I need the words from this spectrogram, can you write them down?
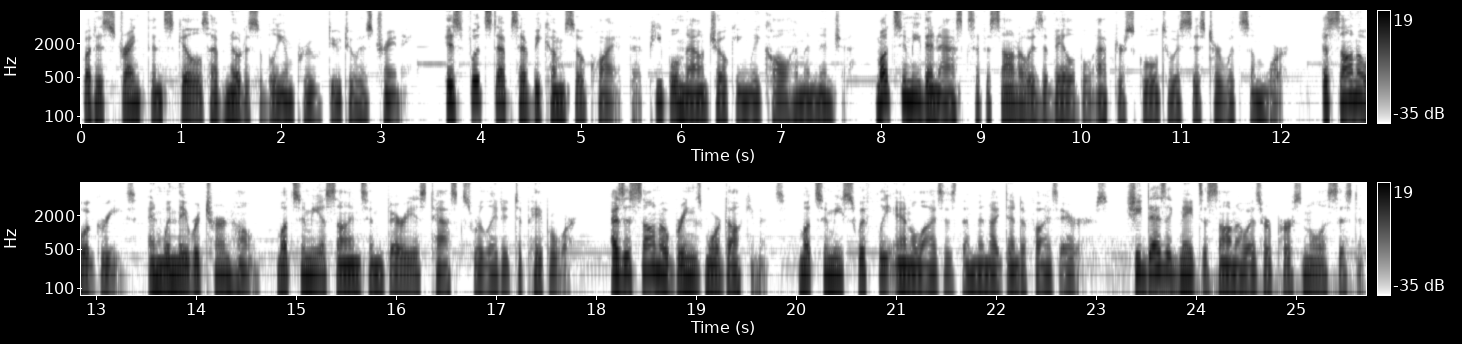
but his strength and skills have noticeably improved due to his training. His footsteps have become so quiet that people now jokingly call him a ninja. Mutsumi then asks if Asano is available after school to assist her with some work. Asano agrees, and when they return home, Mutsumi assigns him various tasks related to paperwork. As Asano brings more documents, Mutsumi swiftly analyzes them and identifies errors. She designates Asano as her personal assistant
